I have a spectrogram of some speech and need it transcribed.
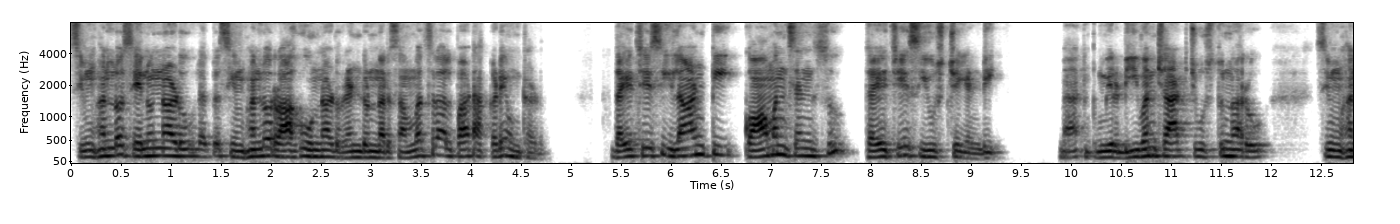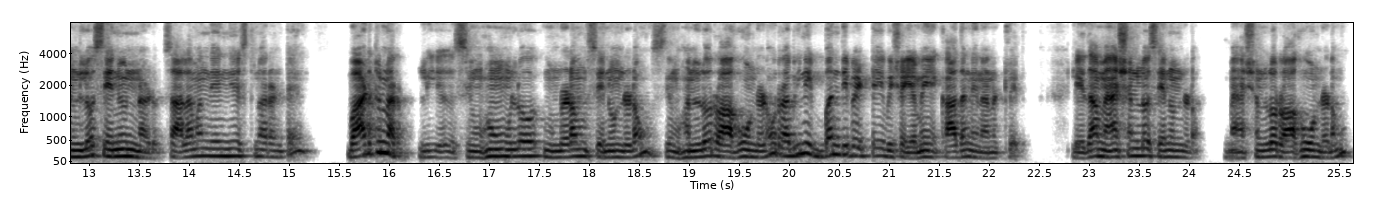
సింహంలో శనున్నాడు లేకపోతే సింహంలో రాహు ఉన్నాడు రెండున్నర సంవత్సరాల పాటు అక్కడే ఉంటాడు. దయచేసి ఇలాంటి కామన్ సెన్స్ దయచేసి యూస్ చేయండి. ఇప్పుడు మీరు డి వన్ చాట్ చూస్తున్నారు సింహంలో శని ఉన్నాడు. చాలా మంది ఏం చేస్తున్నారంటే వాడుతున్నారు. సింహంలో ఉండడం శని ఉండడం సింహంలో రాహు ఉండడం రవిని ఇబ్బంది పెట్టే విషయమే కాదని నేను అనట్లేదు. లేదా మేషంలో శని ఉండడం మేషంలో రాహు ఉండడం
